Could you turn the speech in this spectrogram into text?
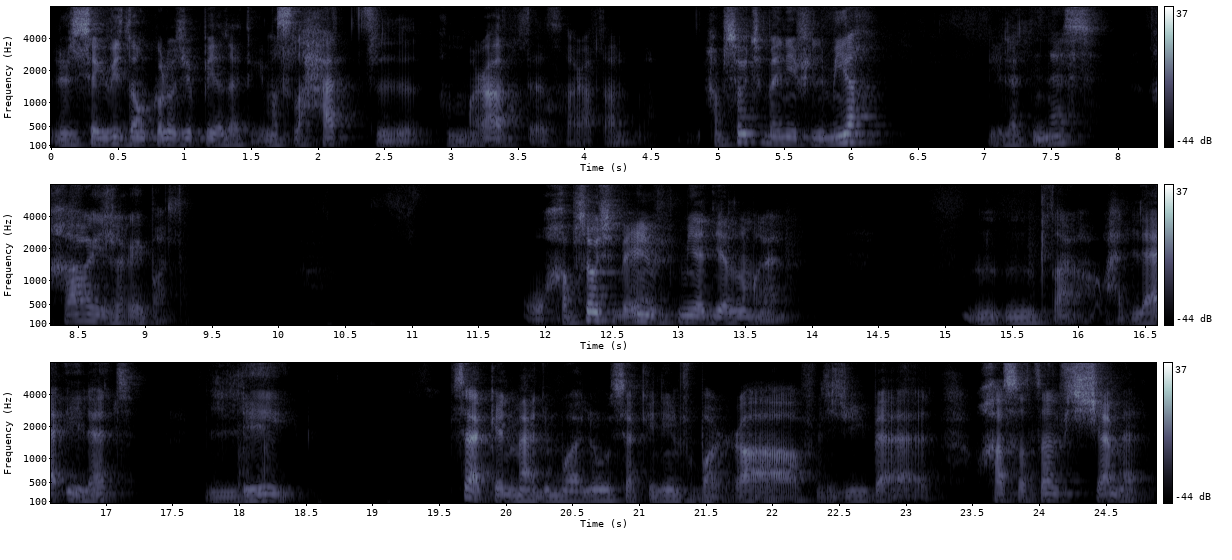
لل service d'oncologie pédiatrique مصلحة الأمراض السرطان 85% ديال هاد الناس خارج الرباط. و 75% ديال المرض من واحد العائلات اللي ساكن ما عندهم والو ساكنين في برا في الجبال وخاصة في الشمال.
